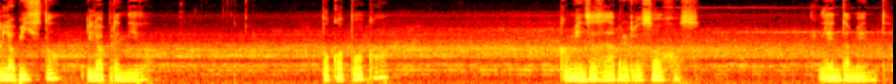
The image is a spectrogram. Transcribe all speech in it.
lo visto y lo aprendido. Poco a poco comienzas a abrir los ojos lentamente.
